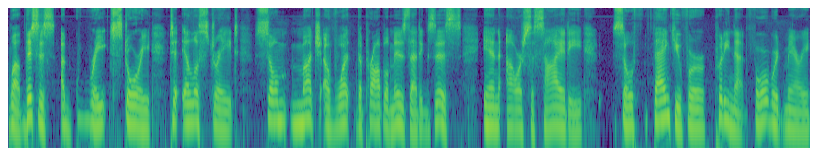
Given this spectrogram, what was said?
Well, this is a great story to illustrate so much of what the problem is that exists in our society. So, thank you for putting that forward, Mary.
